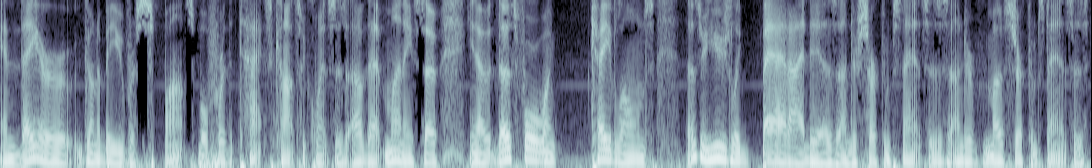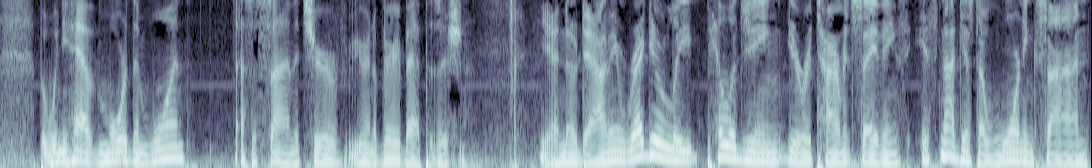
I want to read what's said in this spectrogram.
and they are going to be responsible for the tax consequences of that money. So, you know, those 401 K loans, those are usually bad ideas under circumstances, under most circumstances. But when you have more than one, that's a sign that you're you're in a very bad position. Yeah, no doubt. I mean, regularly pillaging your retirement savings, it's not just a warning sign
